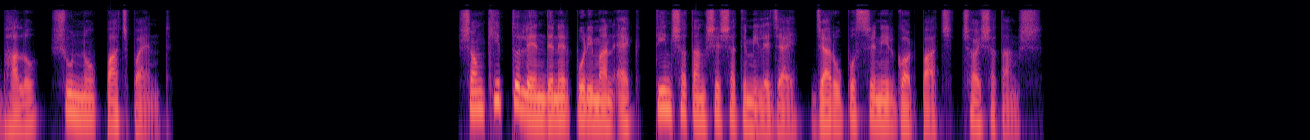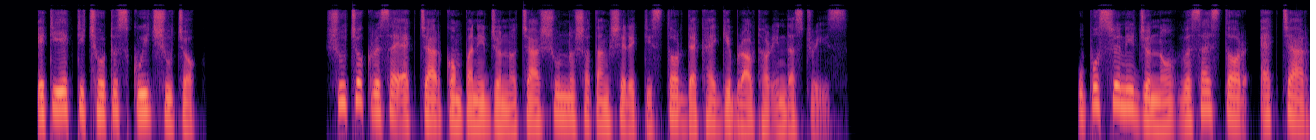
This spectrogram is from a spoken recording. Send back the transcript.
ভালো, শূন্য, পাঁচ পয়েন্ট। সংক্ষিপ্ত লেনদেনের পরিমাণ এক, তিন শতাংশের সাথে মিলে যায়, যার উপশ্রেণীর গড় পাঁচ, ছয় শতাংশ। এটি একটি ছোট স্কুইজ সূচক। সূচক রেসায় এক চার কোম্পানির জন্য চার শূন্য শতাংশের একটি স্তর দেখায় গিব্রাউথর ইন্ডাস্ট্রিজ। উপশ্রেণীর জন্য ওয়েসাই স্তর এক চার,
